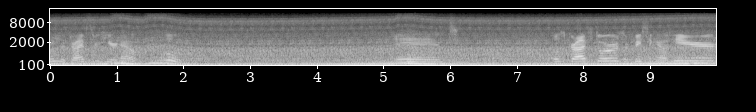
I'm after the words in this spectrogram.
room to drive through here now. Whoa. And those garage doors are facing out here.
